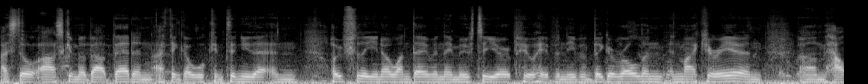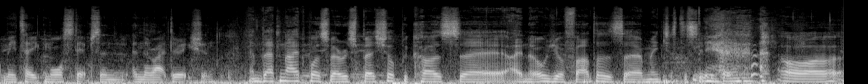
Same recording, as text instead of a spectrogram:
I still ask him about that, and I think I will continue that. And hopefully, you know, one day when they move to Europe, he'll have an even bigger role in, in my career and um, help me take more steps in, in the right direction. And that night was very special because uh, I know your father's a Manchester City yeah. fan, or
